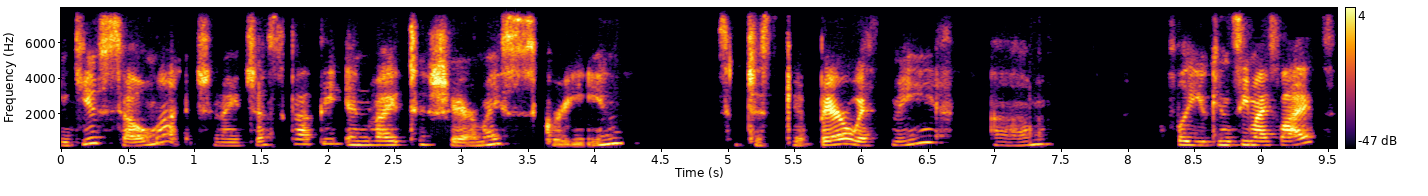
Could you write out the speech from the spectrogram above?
Thank you so much. And I just got the invite to share my screen. So just get, bear with me. Um, hopefully you can see my slides.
